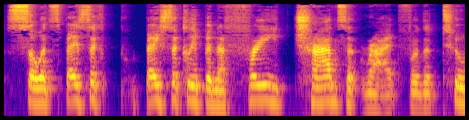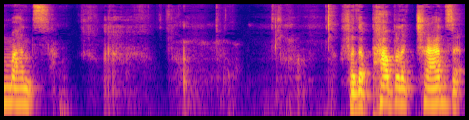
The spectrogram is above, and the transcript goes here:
So it's basic, basically been a free transit ride for the two months for the public transit.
